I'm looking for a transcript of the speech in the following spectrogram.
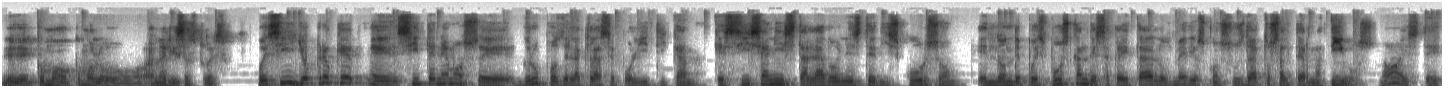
Eh, ¿cómo, ¿Cómo lo analizas tú eso? Pues sí, yo creo que eh, sí tenemos eh, grupos de la clase política que sí se han instalado en este discurso, en donde pues buscan desacreditar a los medios con sus datos alternativos, ¿no? Este,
